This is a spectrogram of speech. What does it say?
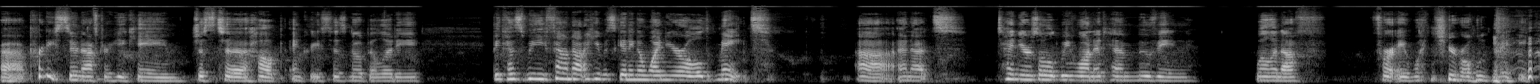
uh, pretty soon after he came, just to help increase his mobility, because we found out he was getting a one year old mate. Uh, and at 10 years old, we wanted him moving well enough for a one year old mate.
